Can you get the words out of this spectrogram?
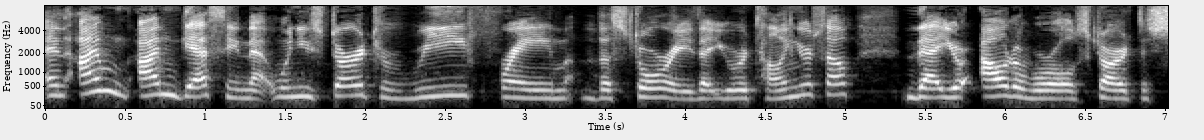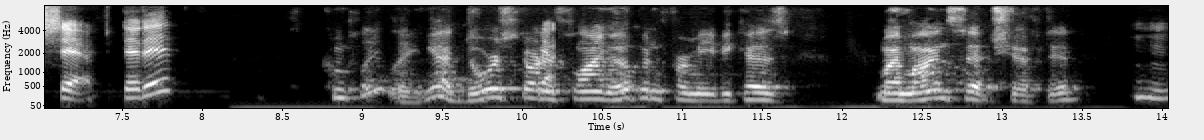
And I'm I'm guessing that when you started to reframe the stories that you were telling yourself, that your outer world started to shift. Did it? Completely. Yeah. Doors started yeah. flying open for me because my mindset shifted. Mm-hmm.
